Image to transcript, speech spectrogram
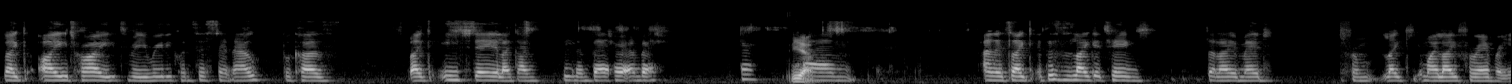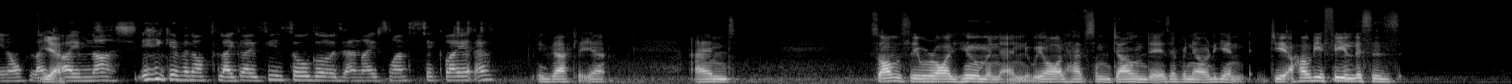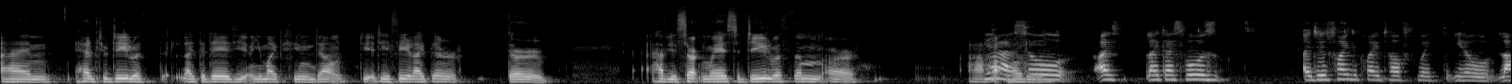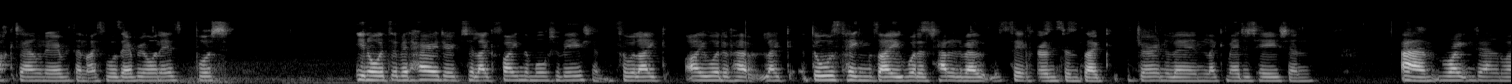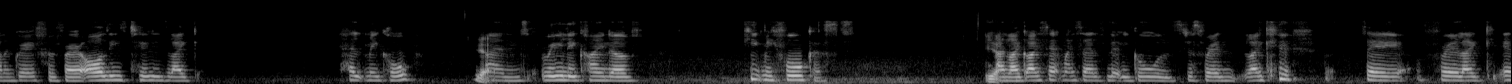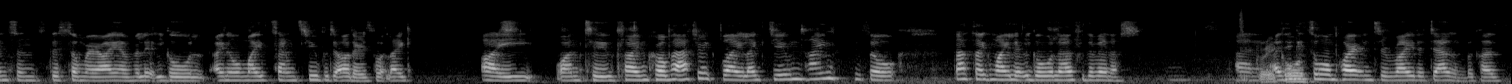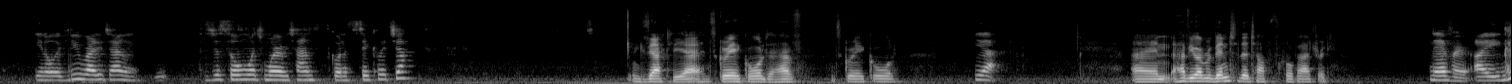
Like I try to be really consistent now because like each day like I'm feeling better and better. Yeah, Um, and it's like this is like a change that I made from like my life forever. You know, like Yeah. I'm not giving up. Like I feel so good, and I just want to stick by it now. exactly. Yeah, and so obviously we're all human, and we all have some down days every now and again. Do you, how do you feel Mhm. this is um helped you deal with like the days you you might be feeling down? Do you, do you feel like they're they're have you certain ways to deal with them or how, yeah. how so I like I suppose I did find it quite tough with you know lockdown and everything. I suppose everyone is, but you know it's a bit harder to like find the motivation. So like I would have had like those things I would have chatted about. Say for instance like journaling, like meditation, um, writing down what I'm grateful for. All these tools like help me cope yeah and really kind of keep me focused. Yeah. And like I set myself little goals just for in, like say for like instance this summer I have a little goal. I know it might sound stupid to others, but like I want to climb Croagh Patrick by like June time. So that's like my little goal now for the minute. And I think it's so important to write it down because you know if you write it down, there's just so much more of a chance it's going to stick with you. Exactly yeah it's a great goal to have it's a great goal Yeah. um have you ever been to the top of Croagh Patrick Never. I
